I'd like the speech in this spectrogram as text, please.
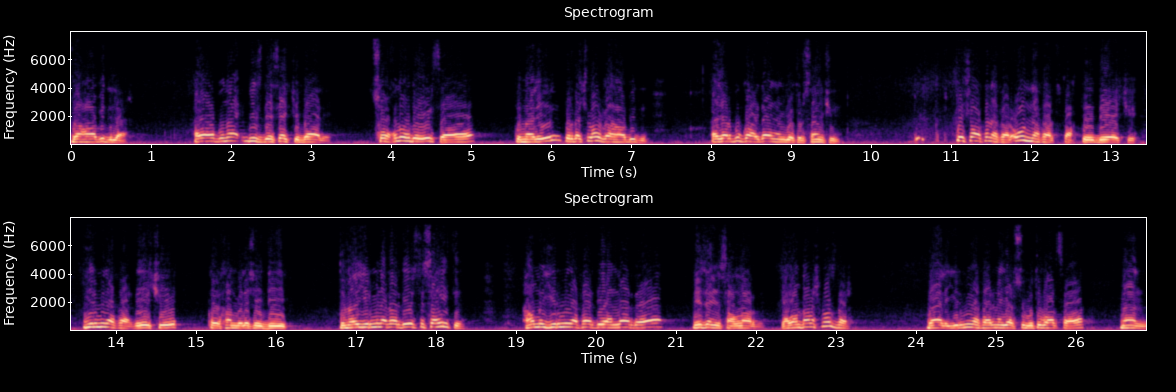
vəhabidirlər. Əgər buna biz desək ki, bəli, çoxluq deyirsə, deməli, buradakılar vəhabidir. Əgər bu qayda ilə götürsən ki, 5-6 nəfər, 10 nəfər tutaq de deyək ki, 20 nəfər deyir ki, Elxan belə şey deyib. Deməli, 20 nəfər deyirsə, səhiddir. Hamı 20 nəfər deyənlər də necə insanlardır? Yalan danışmazlar. Bəli, 20 nəfərin əgər sübutu varsa, mən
